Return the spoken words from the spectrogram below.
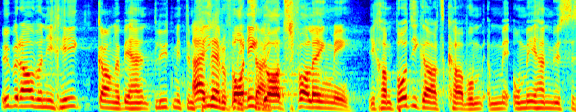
Überall, wo ich hingegangen bin, haben die Leute mit dem I Finger had auf mich gezeigt. bodyguards following me, Ich hatte Bodyguards, gehabt, die um mich haben müssen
